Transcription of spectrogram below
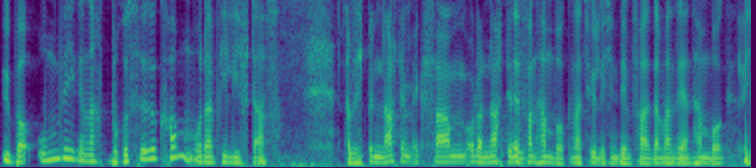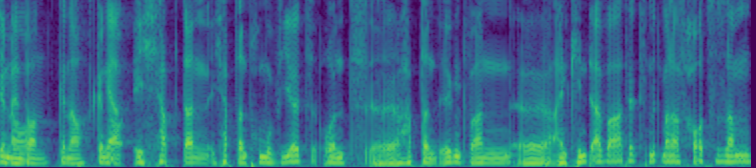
über Umwege nach Brüssel gekommen oder wie lief das? Also ich bin nach dem Examen oder nach dem äh, von Hamburg natürlich in dem Fall, da waren Sie ja in Hamburg, nicht genau, in Bonn, genau. Genau. Ja. Ich habe dann ich habe dann promoviert und äh, habe dann irgendwann äh, ein Kind erwartet mit meiner Frau zusammen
